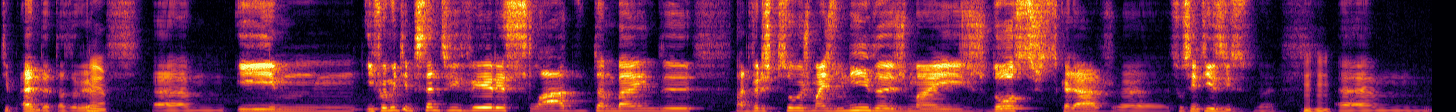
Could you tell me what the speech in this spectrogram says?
tipo, anda, estás a ver? Yeah. Um, e, e foi muito interessante viver esse lado também de, pá, de ver as pessoas mais unidas, mais doces, se calhar. Uh, se tu sentias isso, não é? Uhum. Um,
